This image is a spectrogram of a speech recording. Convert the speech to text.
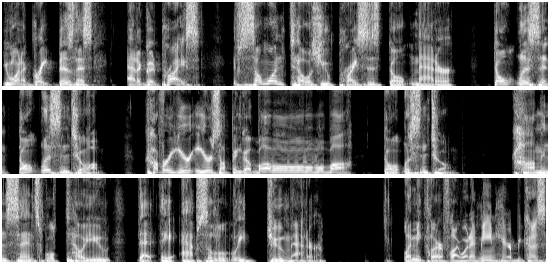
You want a great business at a good price. If someone tells you prices don't matter, don't listen. Don't listen to them. Cover your ears up and go blah, blah, blah, blah, blah, blah. Don't listen to them. Common sense will tell you that they absolutely do matter. Let me clarify what I mean here because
